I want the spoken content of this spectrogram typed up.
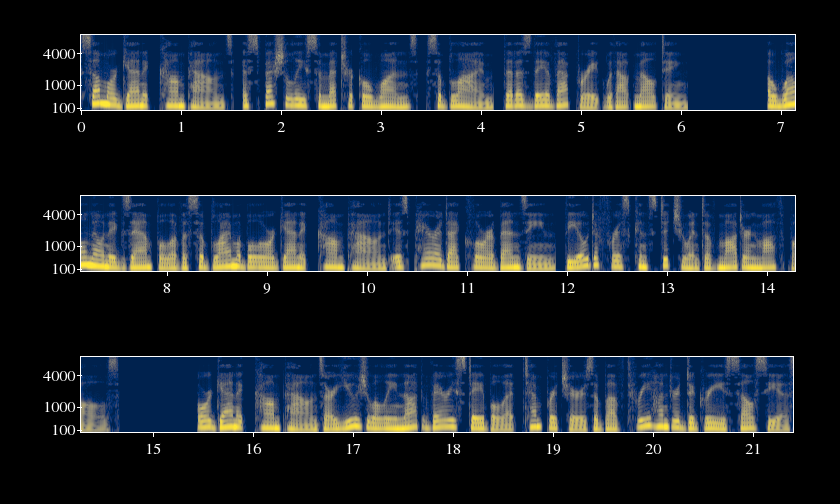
Some organic compounds, especially symmetrical ones, sublime, that is they evaporate without melting. A well-known example of a sublimable organic compound is paradichlorobenzene, the odoriferous constituent of modern mothballs. Organic compounds are usually not very stable at temperatures above 300 degrees Celsius,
